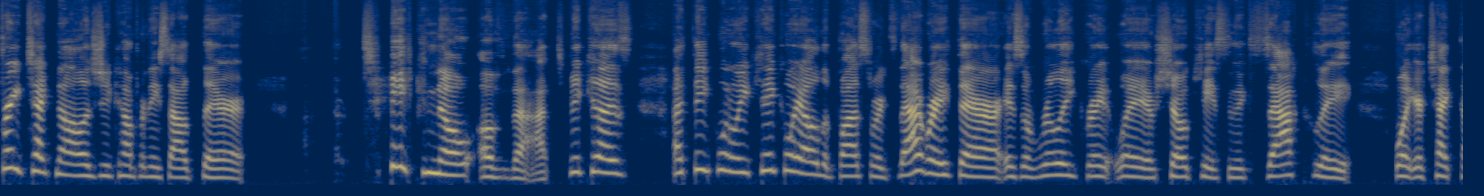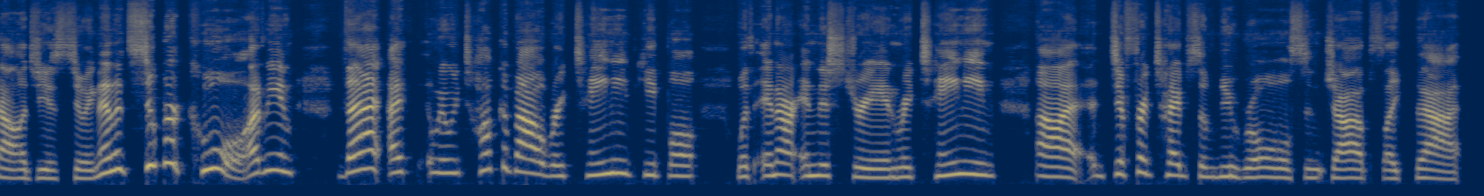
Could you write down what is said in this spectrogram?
freight technology companies out there take note of that because I think when we take away all the buzzwords, that right there is a really great way of showcasing exactly what your technology is doing. And it's super cool. I mean, that I when we talk about retaining people within our industry and retaining uh, different types of new roles and jobs like that,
